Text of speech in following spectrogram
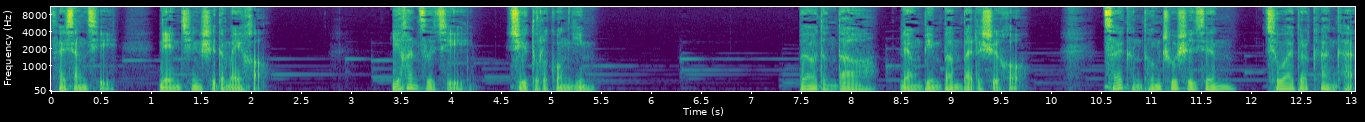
才想起年轻时的美好，遗憾自己虚度了光阴。不要等到两鬓斑白的时候，才肯腾出时间去外边看看，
